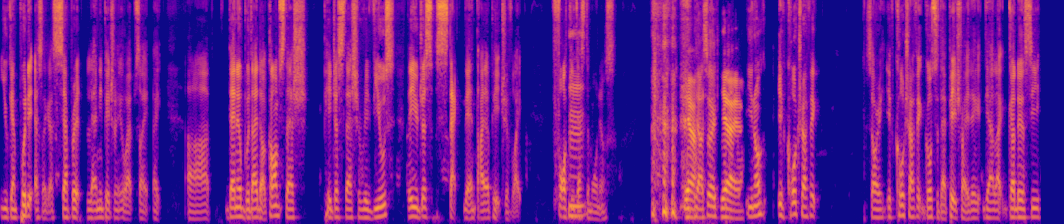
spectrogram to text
you can put it as like a separate landing page on your website, like uh, danielbudai.com slash pages slash reviews. Then you just stack the entire page with like 40 Mhm. testimonials. Yeah. yeah. So if, Yeah, yeah. you know, if cold traffic, sorry, if cold traffic goes to that page, right, they, they're like gonna see,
